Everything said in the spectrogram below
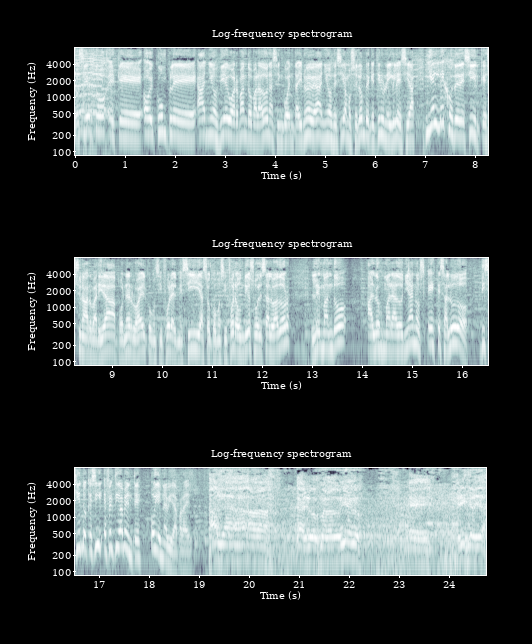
Lo cierto es que hoy cumple años Diego Armando Maradona, 59 años, decíamos el hombre que tiene una iglesia, y él lejos de decir que es una barbaridad ponerlo a él como si fuera el Mesías o como si fuera un Dios o el Salvador, le mandó a los maradonianos este saludo diciendo que sí, efectivamente, hoy es Navidad para él. A, a los maradonianos, eh, feliz Navidad,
